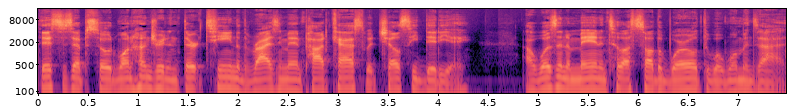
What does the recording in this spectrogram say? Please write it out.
This is episode 113 of the Rising Man podcast with Chelsea Didier. I wasn't a man until I saw the world through a woman's eyes.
